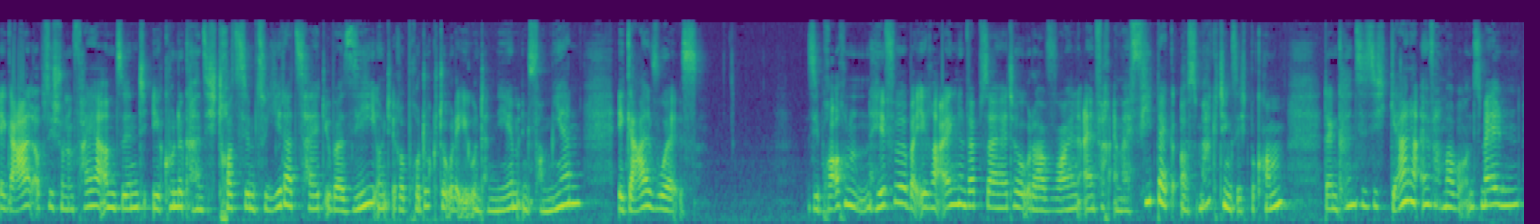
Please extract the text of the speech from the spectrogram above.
Egal, ob Sie schon im Feierabend sind, Ihr Kunde kann sich trotzdem zu jeder Zeit über Sie und Ihre Produkte oder Ihr Unternehmen informieren, egal wo er ist. Sie brauchen Hilfe bei Ihrer eigenen Webseite oder wollen einfach einmal Feedback aus Marketing-Sicht bekommen, dann können Sie sich gerne einfach mal bei uns melden.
